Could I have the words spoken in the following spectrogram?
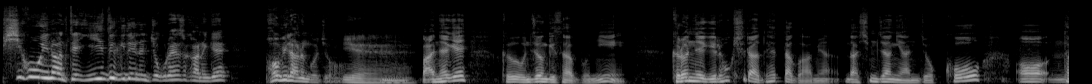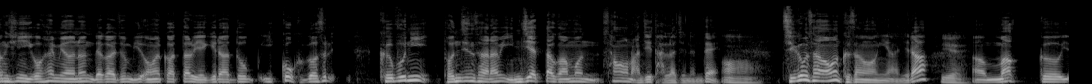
피고인한테 이득이 되는 쪽으로 해석하는 게 법이라는 거죠. 예. 만약에 그 운전기사분이 그런 얘기를 혹시라도 했다고 하면 나 심장이 안 좋고 어 음. 당신이 이거 하면은 내가 좀 위험할 것 같다는 얘기라도 있고 그것을 그분이 던진 사람이 인지했다고 하면 상황은 완전히 달라지는데 어. 지금 상황은 그 상황이 아니라 예. 어, 막그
